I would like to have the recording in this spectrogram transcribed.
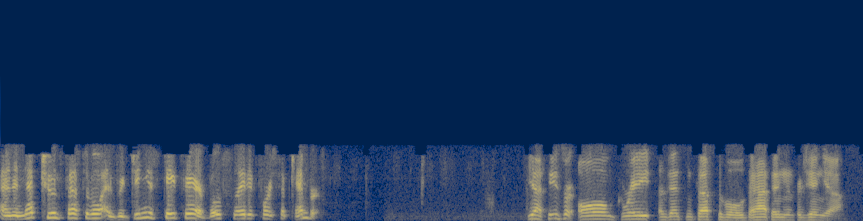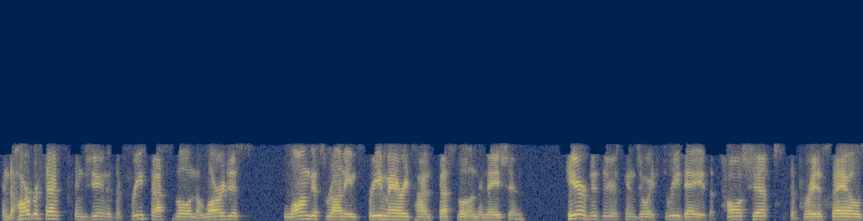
and the Neptune Festival and Virginia State Fair, both slated for September. Yes, these are all great events and festivals that happen in Virginia. And the Harbor Fest in June is a free festival and the largest, longest running free maritime festival in the nation. Here, visitors can enjoy three days of tall ships, the parade of sails,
